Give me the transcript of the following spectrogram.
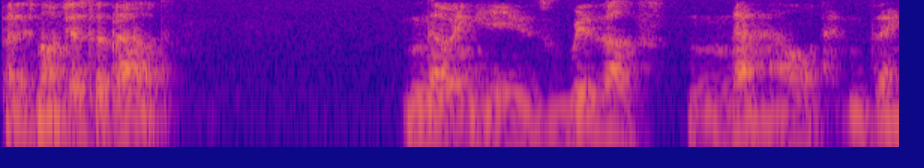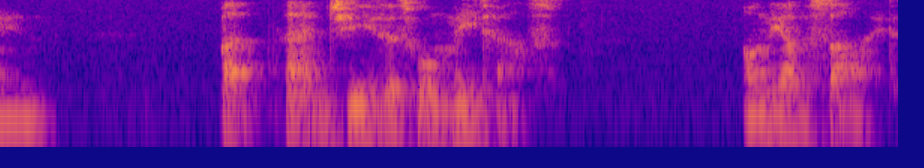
But it's not just about knowing He is with us now and then, but that Jesus will meet us on the other side.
